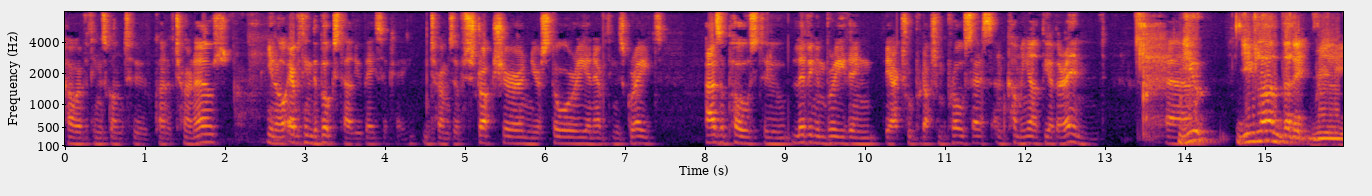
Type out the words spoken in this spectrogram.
how everything's going to kind of turn out? You know, everything the books tell you basically in terms of structure and your story and everything's great. as opposed to living and breathing the actual production process and coming out the other end. Um, you you learn that it really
